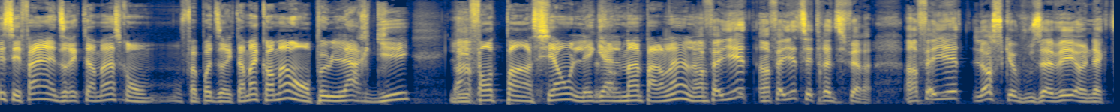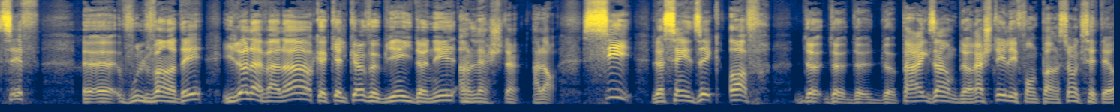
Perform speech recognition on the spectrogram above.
sais, c'est faire indirectement ce qu'on ne fait pas directement. Comment on peut larguer les En fonds de pension légalement parlant? Là? En faillite, en faillite, c'est très différent. En faillite, lorsque vous avez un actif, euh, vous le vendez, il a la valeur que quelqu'un veut bien y donner en l'achetant. Alors, si le syndic offre de, de, de, de, par exemple, de racheter les fonds de pension, etc.,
